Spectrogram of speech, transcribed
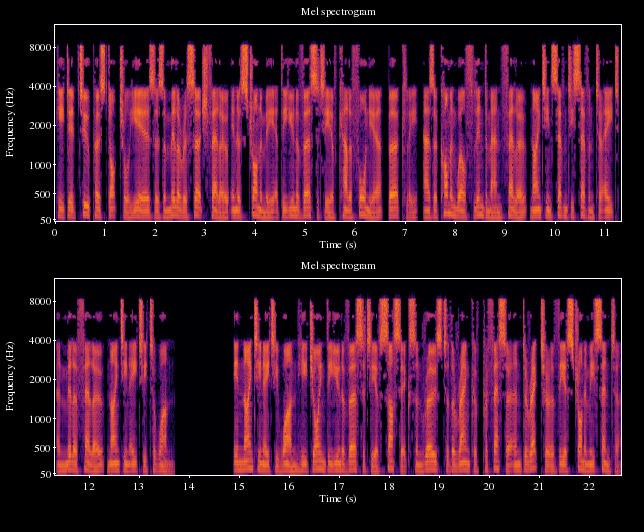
He did two postdoctoral years as a Miller Research Fellow in Astronomy at the University of California, Berkeley, as a Commonwealth Lindemann Fellow 1977 and Miller Fellow 1980 -1. In 1981 he joined the University of Sussex and rose to the rank of Professor and Director of the Astronomy Centre.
